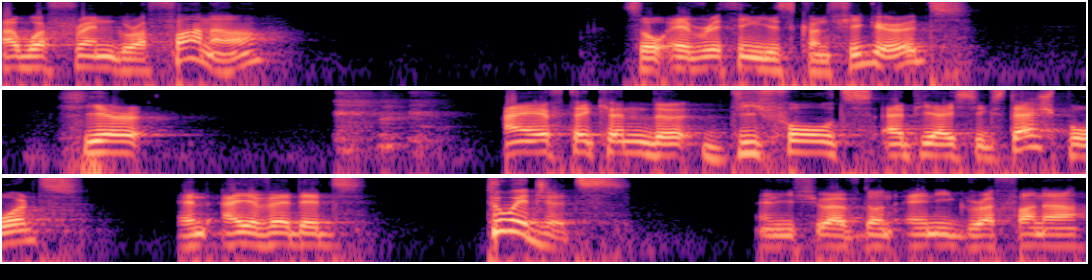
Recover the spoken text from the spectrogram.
our friend Grafana So everything is configured. Here, I have taken the default APISIX dashboard and I have added two widgets. And if you have done any Grafana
